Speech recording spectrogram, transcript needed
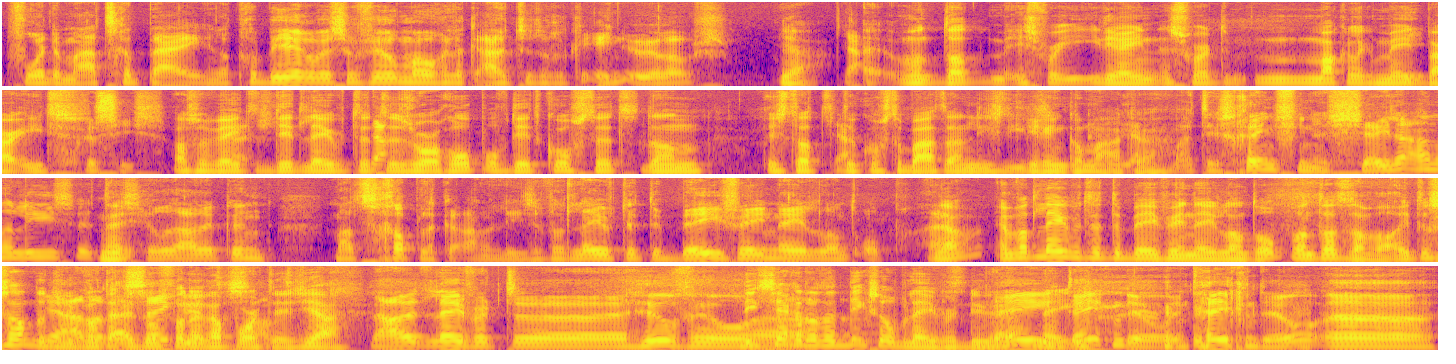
voor de maatschappij. En dat proberen we zoveel mogelijk uit te drukken in euro's. Ja, ja. Eh, want dat is voor iedereen een soort makkelijk meetbaar iets. Precies. Als we weten, dit levert het de zorg op of dit kost het, dan is dat de kostenbaatanalyse die iedereen kan maken. Maar het is geen financiële analyse. Het is heel duidelijk een maatschappelijke analyse. Wat levert het de BV Nederland op? Ja, en wat levert het de BV Nederland op? Want dat is dan wel interessant natuurlijk, wat de uitkomst van een rapport is. Ja. Nou, het levert uh, heel veel... Niet zeggen dat het niks oplevert nu. Nee, in tegendeel. In tegendeel. Uh, we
